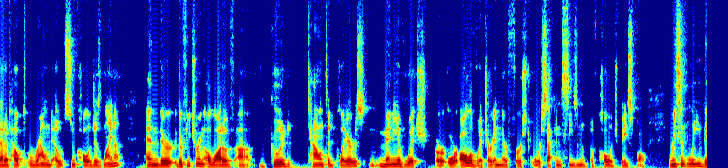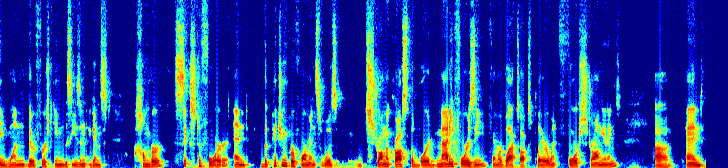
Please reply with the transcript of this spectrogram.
that have helped round out Sault College's lineup, and they're they're featuring a lot of uh, good, talented players, many of which or, or all of which are in their first or second season of, of college baseball. Recently, they won their first game of the season against Humber six to four, and the pitching performance was strong across the board. Matty Forsey, former Black Sox player, went four strong innings, uh, and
